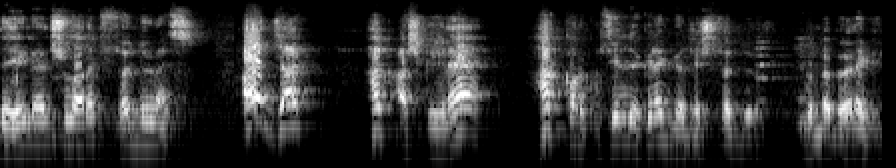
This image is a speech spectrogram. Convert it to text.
nehirlerin suları söndürmez. Ancak hak aşkıyla, hak korkusuyla dökülen gözyaşı söndürür. Bunda böyle bir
